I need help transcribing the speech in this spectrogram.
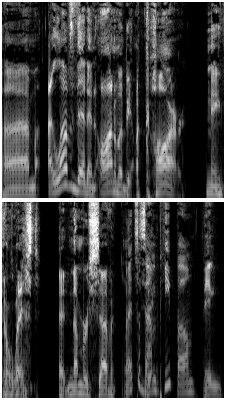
Um, I love that an automobile, a car, made the list at number seven. That's a Some big, people. big,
